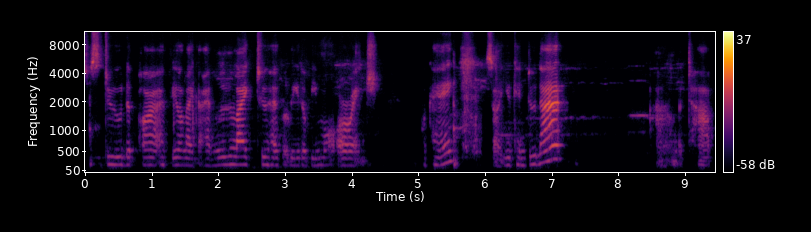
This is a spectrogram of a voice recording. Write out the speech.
Just do the part I feel like I like to have a little bit more orange. Okay, so you can do that on the top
